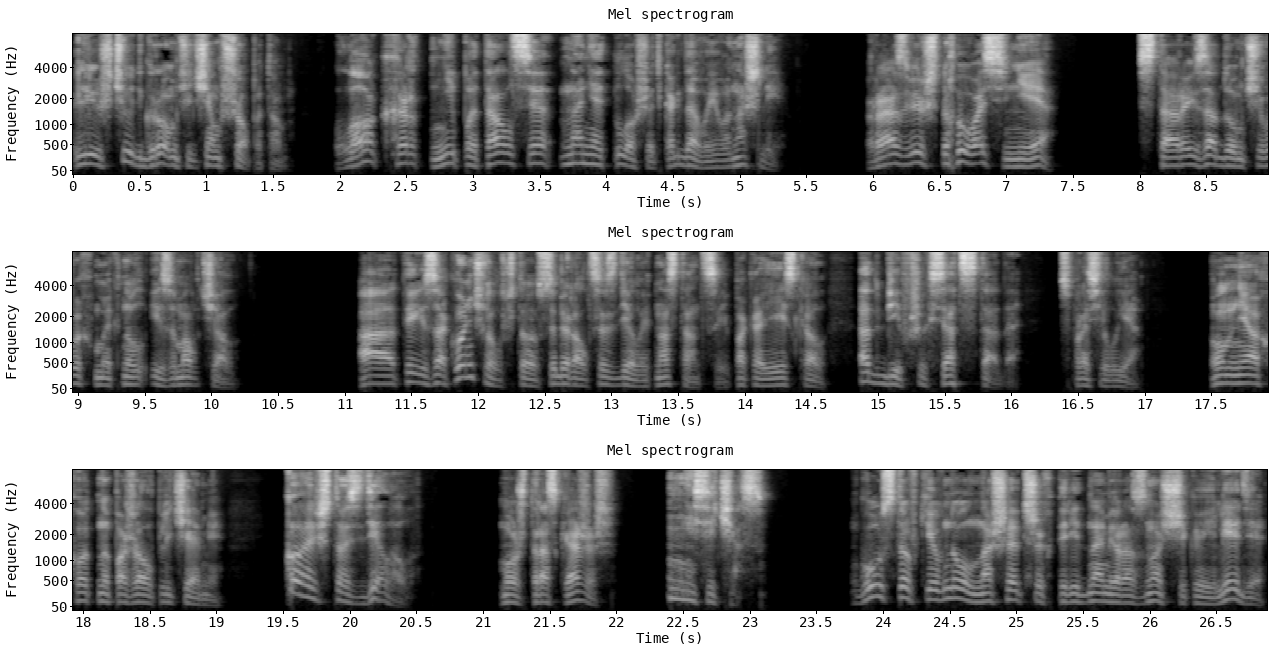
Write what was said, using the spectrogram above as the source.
лишь чуть громче, чем шепотом. «Локхарт не пытался нанять лошадь, когда вы его нашли». «Разве что во сне». Старый задумчиво хмыкнул и замолчал. «А ты закончил, что собирался сделать на станции, пока я искал отбившихся от стада?» — спросил я. Он неохотно пожал плечами. «Кое-что сделал. Может, расскажешь?» «Не сейчас». Густав кивнул нашедших перед нами разносчика и леди,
